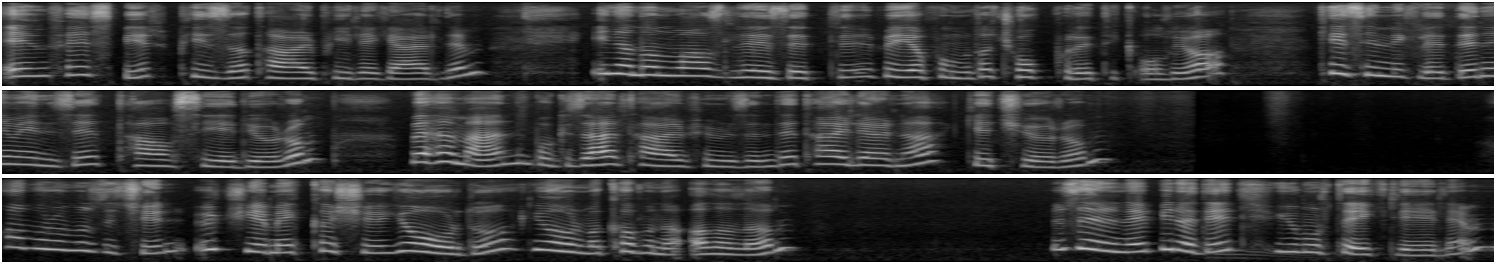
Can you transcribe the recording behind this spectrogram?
enfes bir pizza tarifiyle geldim. İnanılmaz lezzetli ve yapımı da çok pratik oluyor. Kesinlikle denemenizi tavsiye ediyorum. Ve hemen bu güzel tarifimizin detaylarına geçiyorum. Hamurumuz için 3 yemek kaşığı yoğurdu yoğurma kabına alalım. Üzerine bir adet yumurta ekleyelim.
